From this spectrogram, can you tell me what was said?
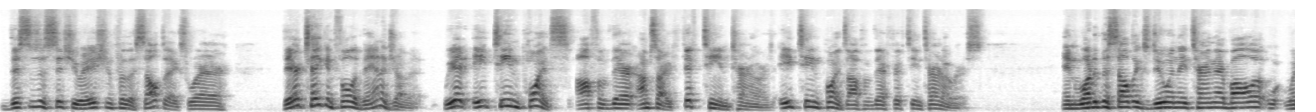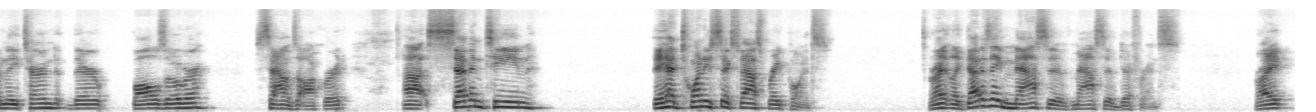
this is a situation for the Celtics where they're taking full advantage of it. We had 18 points off of their, I'm sorry, 15 turnovers, 18 points off of their 15 turnovers. And what did the Celtics do when they turned their ball when they turned their balls over? Sounds awkward. Uh, 17. They had 26 fast break points. Right? Like that is a massive, massive difference. Right?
